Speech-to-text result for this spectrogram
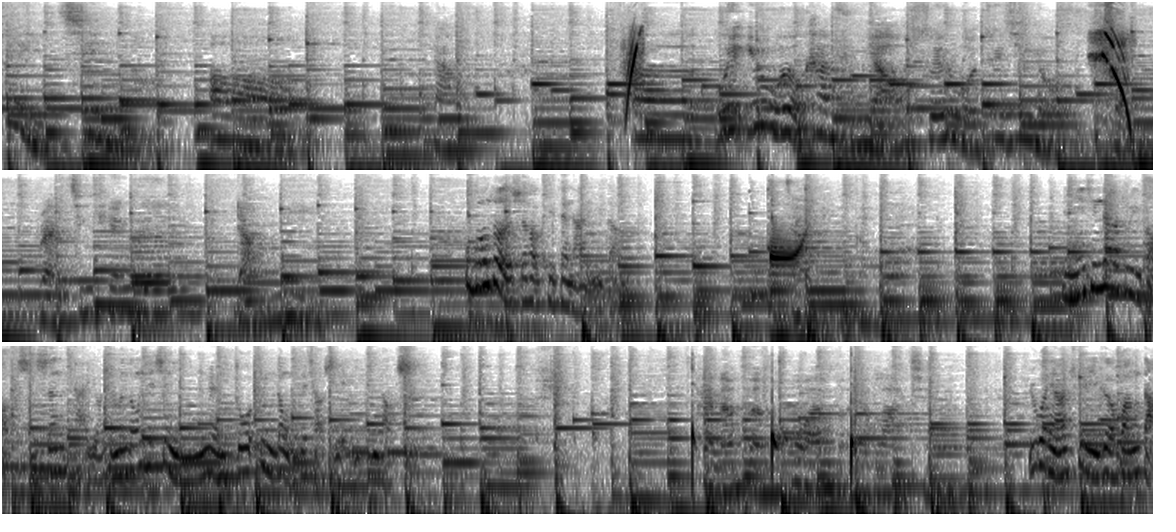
最近啊，哦，这样，呃，我也因为我有看扶摇，所以我最近有阮经天跟作的时候可以在哪里遇到你？在遇到。女明星都要注意保持身材，有什么东西是你宁愿多运动一个小时也一定要吃？海南粉和厚安粉要拉起来。如果你要去一个荒岛，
